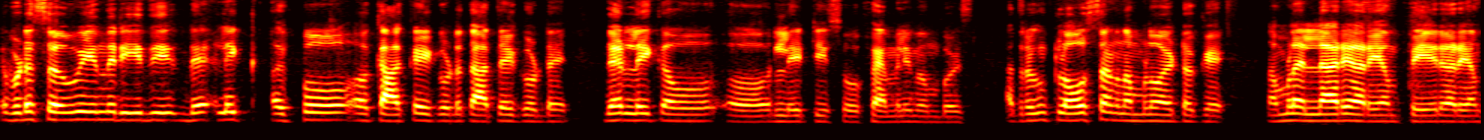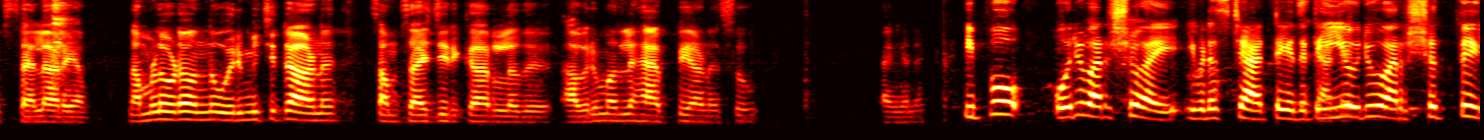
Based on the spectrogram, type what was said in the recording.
ഇവിടെ സെർവ് ചെയ്യുന്ന രീതി ലൈക്ക് ഇപ്പോൾ കാക്ക ആയിക്കോട്ടെ താത്ത ആയിക്കോട്ടെ they're like our relatives or family members അത്രക്കും ക്ലോസ് ആണ് നമ്മളുമായിട്ടൊക്കെ. നമ്മളെല്ലാവരെയും അറിയാം പേരറിയാം സ്ഥലം അറിയാം. നമ്മളിവിടെ ഒന്ന് ഒരുമിച്ചിട്ടാണ് സംസാരിച്ചിരിക്കാറുള്ളത്. അവരും അതിൽ ഹാപ്പിയാണ് സോ അങ്ങനെ. ഇപ്പോ ഒരു വർഷമായി ഇവിടെ സ്റ്റാർട്ട് ചെയ്തിട്ട് ഈ ഒരു വർഷത്തിൽ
